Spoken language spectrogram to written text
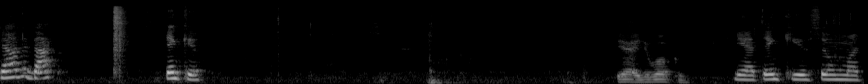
Can I have it back? Thank you. Yeah, you're welcome. Yeah, thank you so much.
